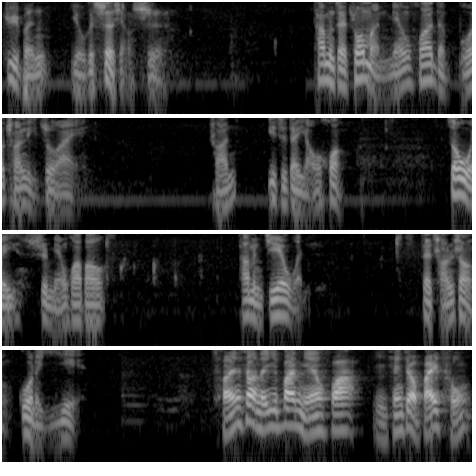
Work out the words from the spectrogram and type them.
剧本有个设想是，他们在装满棉花的驳船里做爱，船一直在摇晃，周围是棉花包，他们接吻，在船上过了一夜。船上的一般棉花以前叫白虫，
